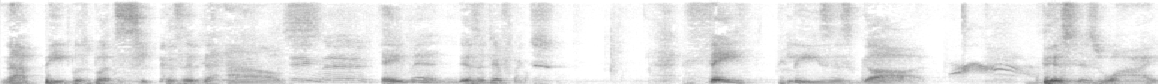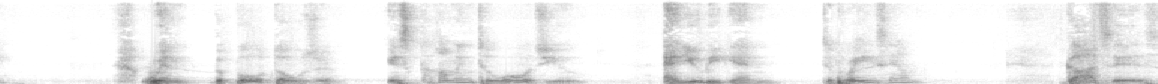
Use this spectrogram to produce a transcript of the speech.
Not peoples, but seekers in the house. Amen. Amen. There's a difference. Faith pleases God. This is why when the bulldozer is coming towards you and you begin to praise him, God says,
